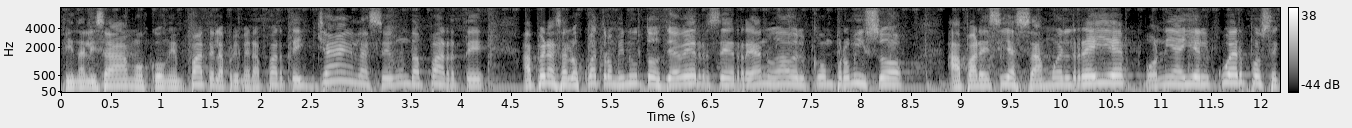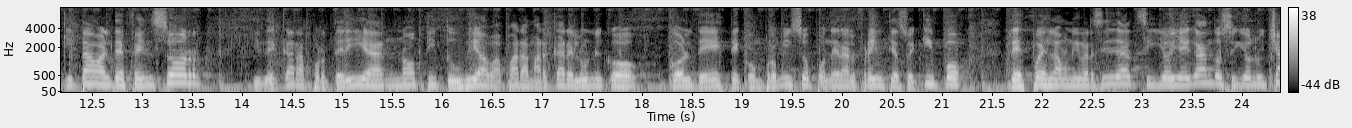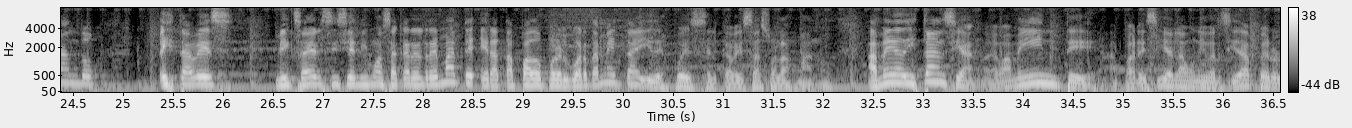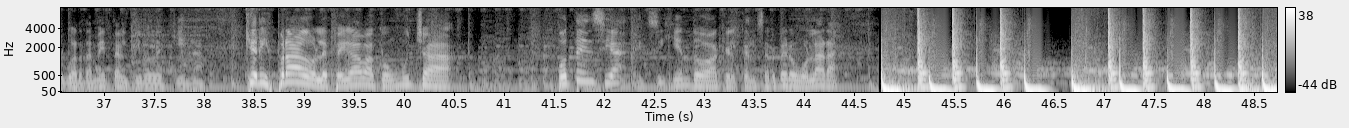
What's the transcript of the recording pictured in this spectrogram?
Finalizábamos con empate la primera parte, ya en la segunda parte Apenas a los cuatro minutos de haberse reanudado el compromiso, aparecía Samuel Reyes, ponía ahí el cuerpo, se quitaba al defensor y de cara a portería no titubeaba para marcar el único gol de este compromiso, poner al frente a su equipo. Después la universidad siguió llegando, siguió luchando. Esta vez Mixael sí se animó a sacar el remate, era tapado por el guardameta y después el cabezazo a las manos. A media distancia, nuevamente aparecía la universidad, pero el guardameta al tiro de esquina. Keris Prado le pegaba con mucha potencia, exigiendo a que el cancerbero volara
